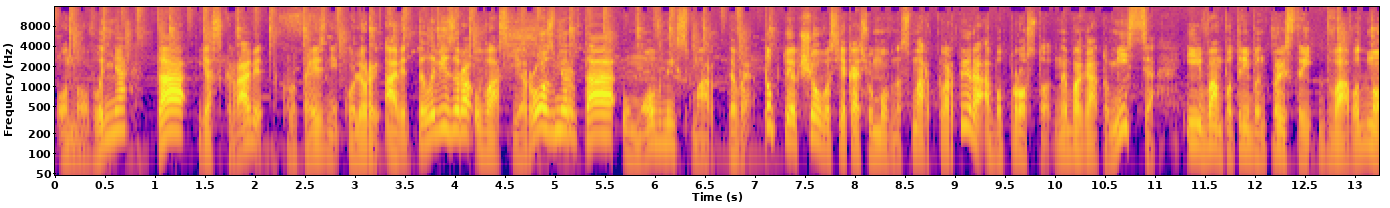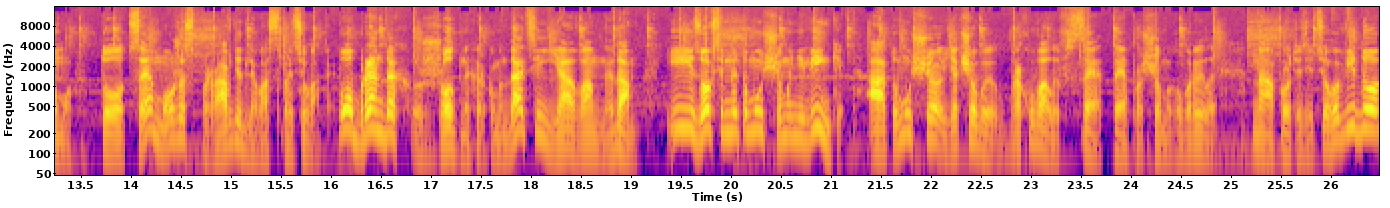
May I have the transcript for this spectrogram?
оновлення та яскраві крутезні кольори. А від телевізора у вас є розмір та умовний смарт-ТВ. Тобто, якщо у вас якась умовна смарт-квартира або просто небагато місця, і вам потрібен пристрій два в одному, то це може справді для вас спрацювати. По брендах жодних рекомендацій я вам не дам. І зовсім не тому, що мені ліньки, а тому, що якщо ви врахували все те, про що ми говорили на протязі цього відео,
